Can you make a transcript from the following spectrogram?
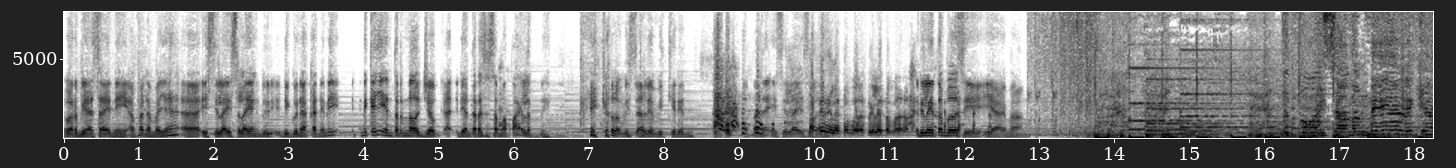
luar biasa ini apa namanya eh, istilah-istilah yang di- digunakan ini ini kayaknya internal joke eh, di antara sesama pilot nih. Kalau misalnya mikirin apa namanya Tapi istilah-istilah relatable, relatable. relatable sih, iya emang. The voice of America.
